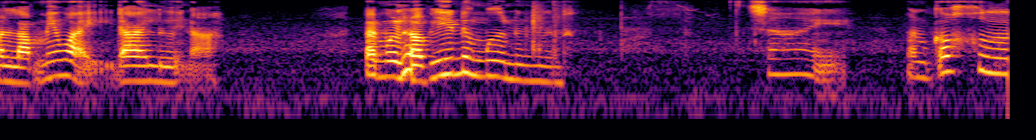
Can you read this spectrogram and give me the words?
มันรับไม่ไหวได้เลยนะแปดหมื่นเหรอพี่หนึ่งหมื่นหนึ่งหมื่นใช่ มันก็คือ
